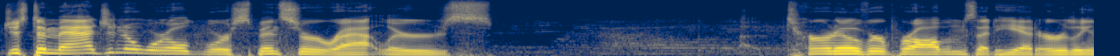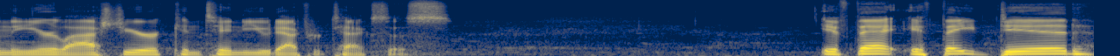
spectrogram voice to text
just imagine a world where Spencer Rattler's turnover problems that he had early in the year last year continued after Texas. If that if they did,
